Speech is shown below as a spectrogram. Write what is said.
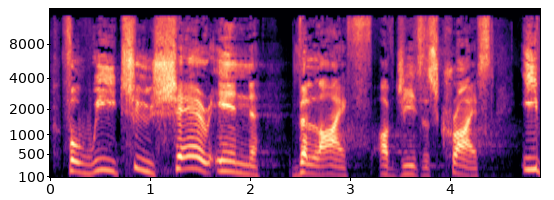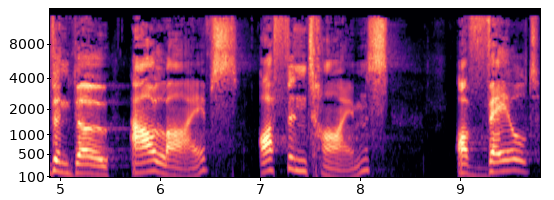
For we too share in the life of Jesus Christ, even though our lives oftentimes are veiled,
